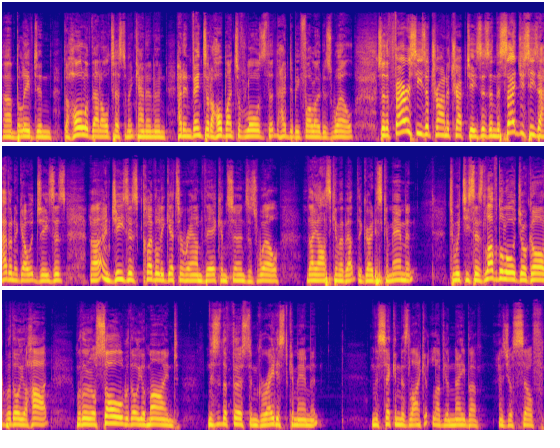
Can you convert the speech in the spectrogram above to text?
uh, believed in the whole of that Old Testament canon and had invented a whole bunch of laws that had to be followed as well. So the Pharisees are trying to trap Jesus, and the Sadducees are having a go at Jesus, uh, and Jesus cleverly gets around their concerns as well. They ask him about the greatest commandment, to which he says, "Love the Lord your God with all your heart, with all your soul, with all your mind." This is the first and greatest commandment. And the second is like it love your neighbor as yourself.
